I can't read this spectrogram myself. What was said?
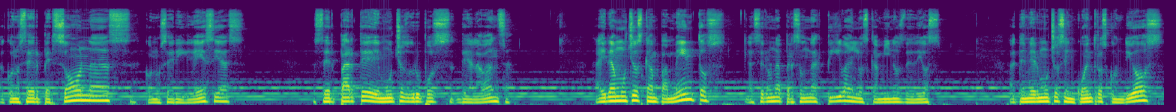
a conocer personas, a conocer iglesias, a ser parte de muchos grupos de alabanza, a ir a muchos campamentos, a ser una persona activa en los caminos de Dios, a tener muchos encuentros con Dios,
